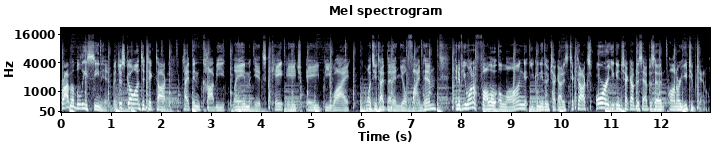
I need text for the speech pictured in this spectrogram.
probably seen him, but just go onto TikTok, type in Khaby Lame. It's K H A B Y. Once you type that in, you'll find him. And if you want to follow along, you can either check out his TikToks or you can check out this episode on our YouTube channel.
